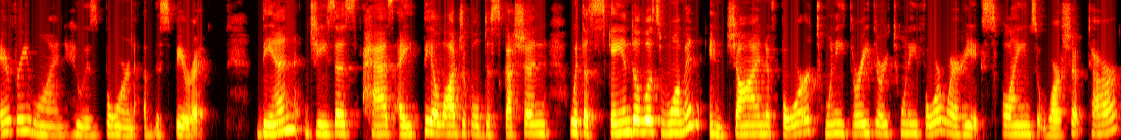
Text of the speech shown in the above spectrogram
everyone who is born of the Spirit. Then Jesus has a theological discussion with a scandalous woman in John 4 23 through 24, where he explains worship to her.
